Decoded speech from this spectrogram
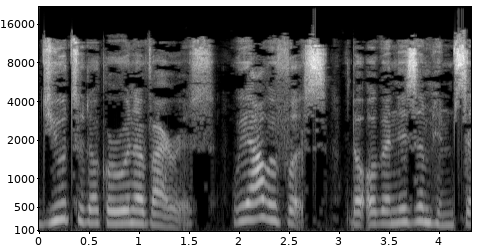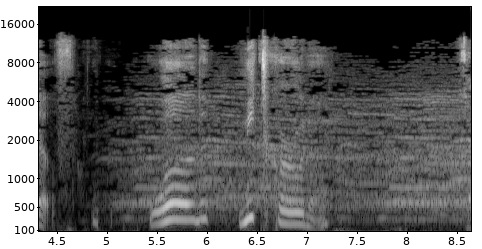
due to the coronavirus. We have with us the organism himself. World Meet Corona. So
